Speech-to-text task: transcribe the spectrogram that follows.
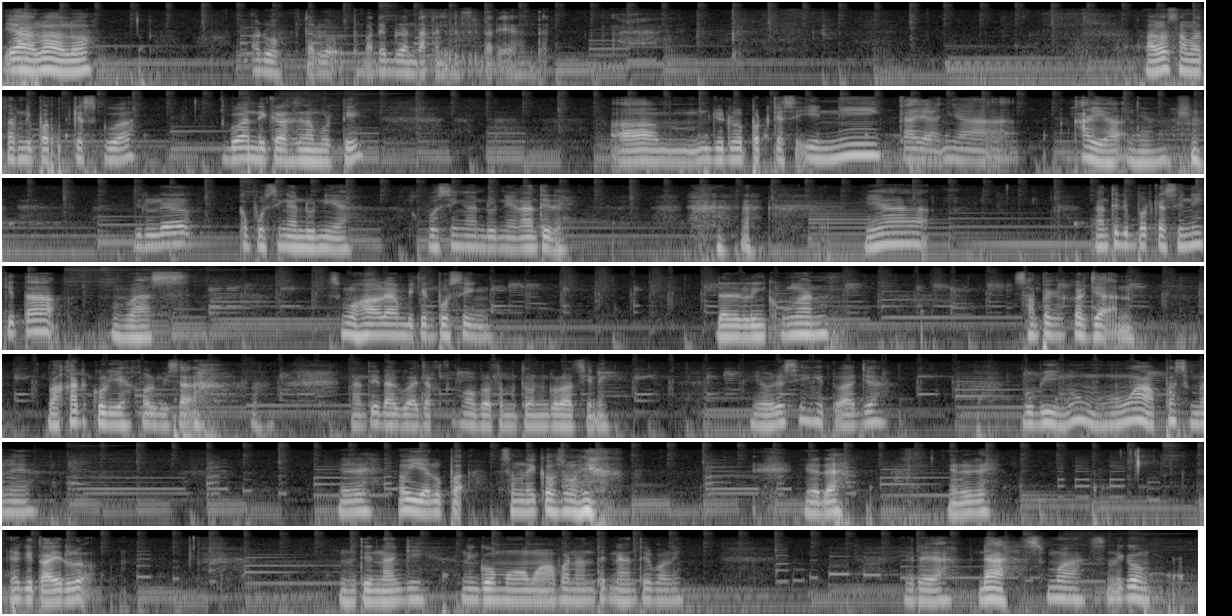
Ya, halo, halo. Aduh, bentar dulu, tempatnya berantakan nih, sebentar ya, bentar. Halo, selamat datang di podcast gua. Gua Andi Krisnamurti. Um, judul podcast ini kayaknya kayaknya judulnya kepusingan dunia. Kepusingan dunia nanti deh. ya nanti di podcast ini kita membahas semua hal yang bikin pusing. Dari lingkungan sampai ke kerjaan. Bahkan kuliah kalau bisa. Nanti dah gue ajak ngobrol temen-temen gue lewat sini. Ya udah sih gitu aja. Gue bingung mau apa sebenarnya. Ya deh. Oh iya lupa. Assalamualaikum semuanya. Ya dah ya deh. Ya gitu aja dulu nantiin lagi ini gue mau ngomong apa nanti nanti paling Yaudah ya. Dah semua. Assalamualaikum.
